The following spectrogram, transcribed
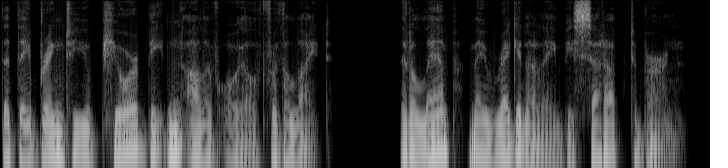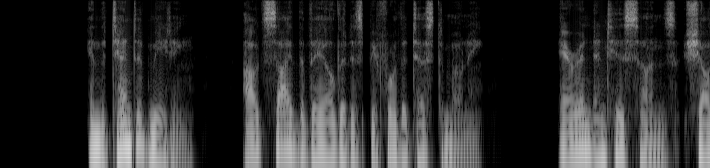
that they bring to you pure beaten olive oil for the light, that a lamp may regularly be set up to burn. In the tent of meeting, outside the veil that is before the testimony, Aaron and his sons shall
